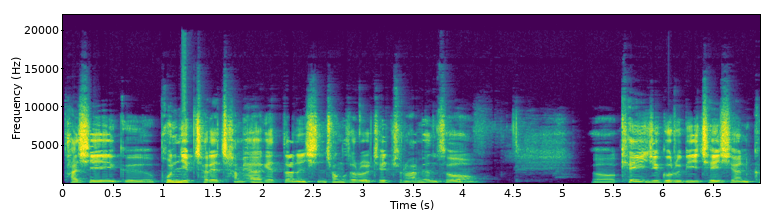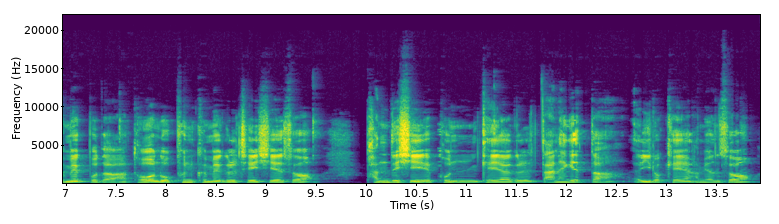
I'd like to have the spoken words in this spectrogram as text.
다시 그 본입찰에 참여하겠다는 신청서를 제출하면서 어, KG 그룹이 제시한 금액보다 더 높은 금액을 제시해서 반드시 본 계약을 따내겠다 이렇게 하면서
